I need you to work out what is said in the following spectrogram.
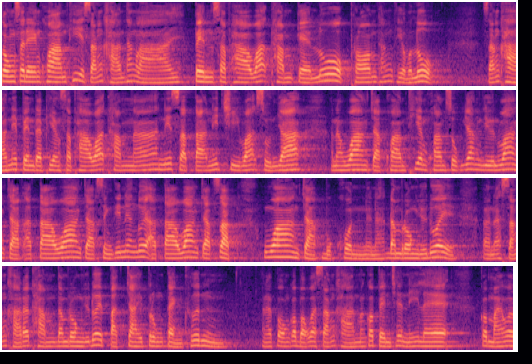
ทรงแสดงความที่สังขารทั้งหลาย เป็นสภาวะธรรมแก่โลกพร้อมทั้งเทวโลก สังขารนี่เป็นแต่เพียงสภาวะธรรมนะ นิสัตตานิชีวะสุญญะนะว่างจากความเที่ยงความสุขยั่งยืนว่างจากอัตตาว่างจากสิ่งที่เนื่องด้วยอัตตาว่างจากสัตว์ ว่างจากบุคคลเนี่ยนะดำรงอยู่ด้วยนะสังขารธรรมดำรงอยู่ด้วยปัจจัยปรุงแต่งขึ้นนะพระองค์ก็บอกว่าสังขารมันก็เป็นเช่นนี้แหละ ก็หมายว่า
